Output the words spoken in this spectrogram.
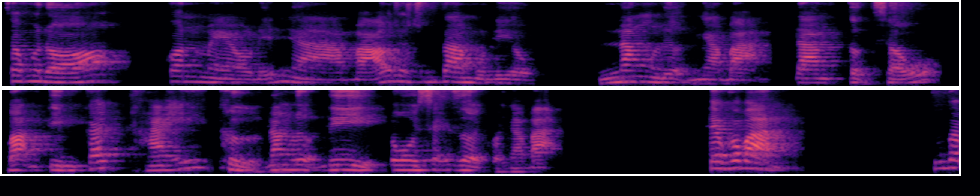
Trong khi đó, con mèo đến nhà báo cho chúng ta một điều, năng lượng nhà bạn đang cực xấu, bạn tìm cách hãy thử năng lượng đi, tôi sẽ rời khỏi nhà bạn. Theo các bạn, chúng ta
